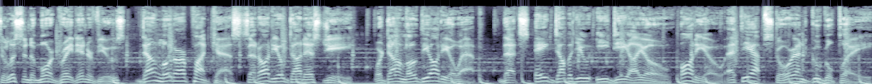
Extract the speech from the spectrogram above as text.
To listen to more great interviews, download our podcasts at awedio.sg or download the AWEDIO app. That's A W E D I O, AWEDIO at the App Store and Google Play.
